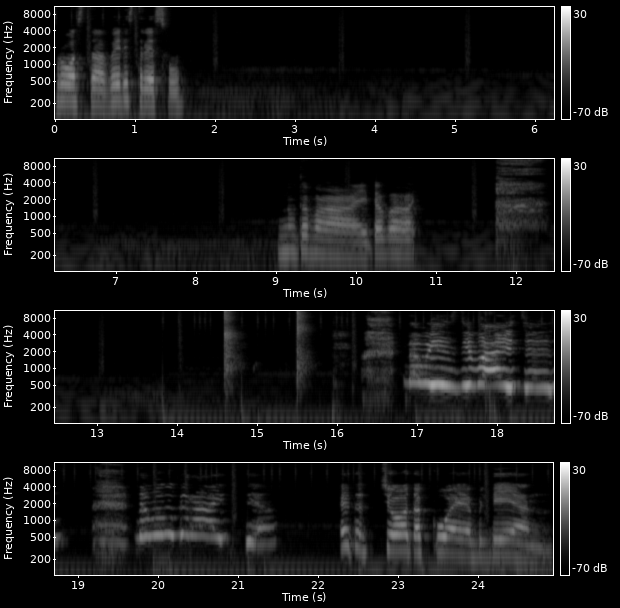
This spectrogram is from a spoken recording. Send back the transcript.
Просто very stressful. Ну давай, давай. Да вы издеваетесь! Да вы угораете! Это что такое, блин?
